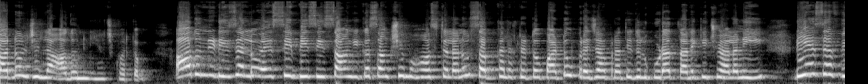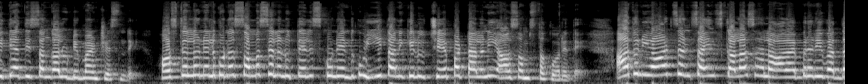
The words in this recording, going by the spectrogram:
Kurnool జిల్లా ఆదోని నియోజకవర్గం. ఆదోని డివిజన్లో ఎస్సీ బీసీ సాంఘిక సంక్షేమ హాస్టళ్ళను సబ్ కలెక్టర్తో పాటు ప్రజాప్రతినిధులు కూడా తనిఖీ చేయాలని డిఎస్ఎఫ్ విద్యార్థి సంఘాలు డిమాండ్ చేసింది. హాస్టల్లో నెలకొన్న సమస్యలను తెలుసుకునేందుకు ఈ తనిఖీలు చేపట్టాలని ఆ సంస్థ కోరింది. ఆధుని ఆర్ట్స్ అండ్ సైన్స్ కళాశాల లైబ్రరీ వద్ద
